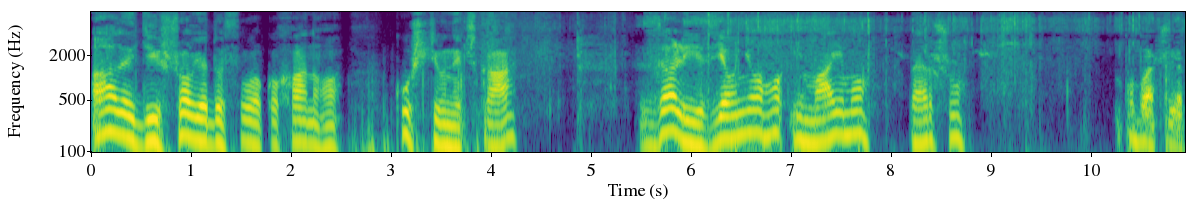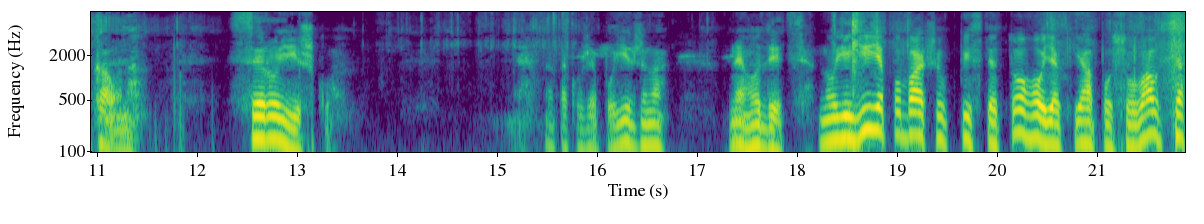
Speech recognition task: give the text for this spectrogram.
Але дійшов я до свого коханого кущівничка, заліз я в нього і маємо першу, побачу, яка вона, сироїшку. Вона так уже поїджена, не годиться. Ну її я побачив після того, як я посувався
